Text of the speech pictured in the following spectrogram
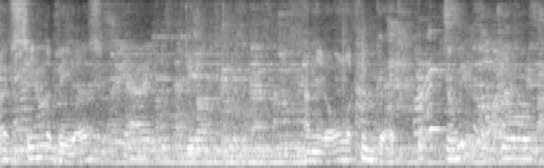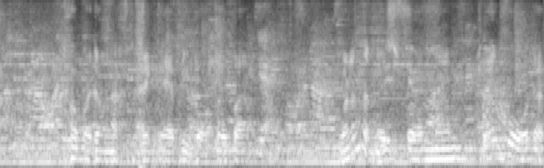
I've seen the beers and they're all looking good. Hope I don't have to drink every bottle, but one of them is from um, Cloudwater,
